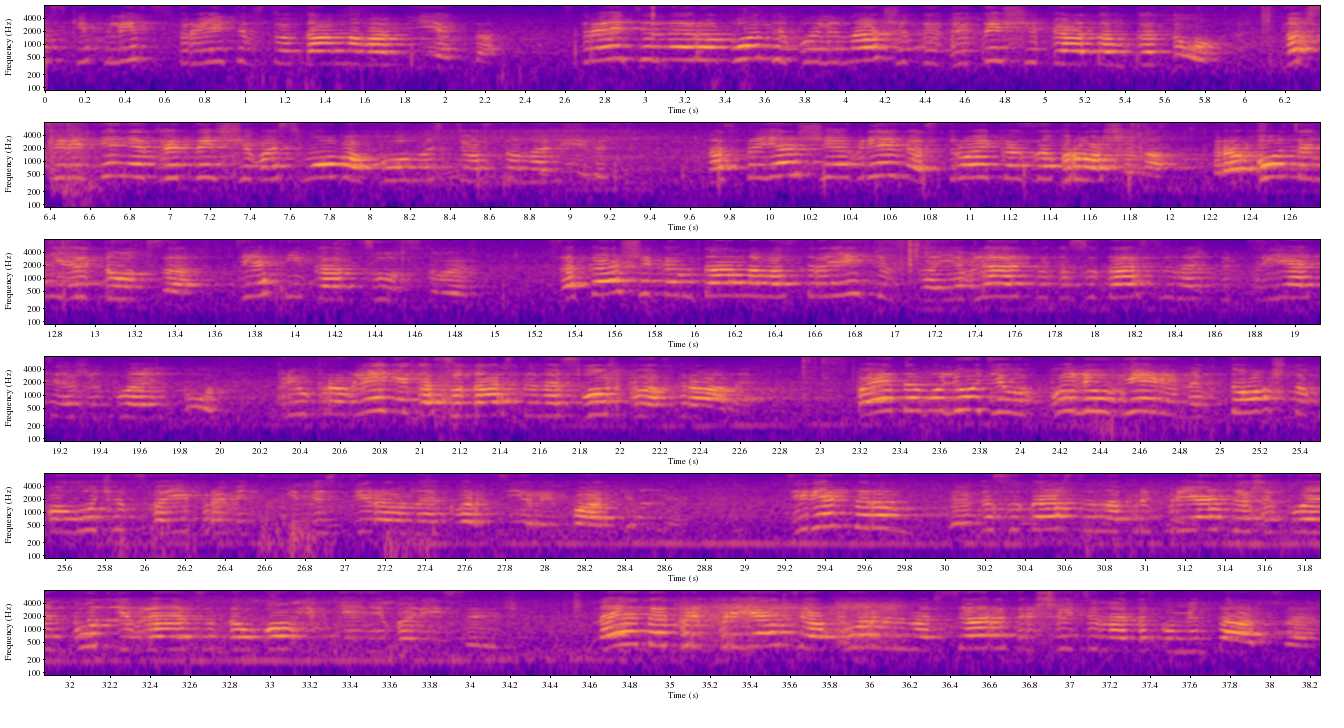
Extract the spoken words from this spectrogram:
юридических лиц строительства данного объекта. Строительные работы были начаты в 2005 году, но в середине 2008 полностью остановились. В настоящее время стройка заброшена, работы не ведутся, техника отсутствует. Заказчиком данного строительства является государственное предприятие «Житлоинбуд» при управлении Государственной службы охраны. Поэтому люди были уверены в том, что получат свои проинвестированные государственного предприятия «Житлоинбуд» является Долгов Евгений Борисович. На это предприятие оформлена вся разрешительная документация,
